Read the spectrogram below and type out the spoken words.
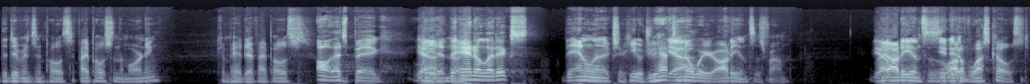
the difference in posts if I post in the morning compared to if I post. Oh, that's big. Yeah, the night. analytics. The analytics are huge. You have Yeah. to know where your audience is from. Yep. My audience is a lot do. of West Coast.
